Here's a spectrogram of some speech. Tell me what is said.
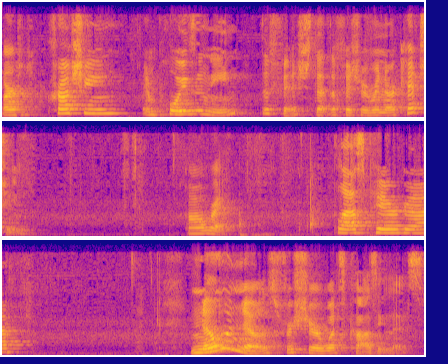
are crushing and poisoning the fish that the fishermen are catching. All right. Last paragraph. No one knows for sure what's causing this,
